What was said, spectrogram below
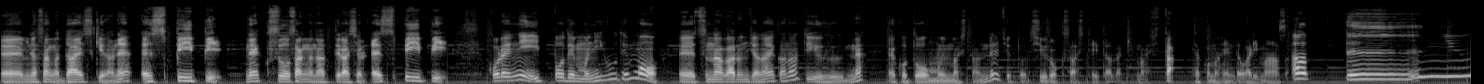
えー、皆さんが大好きなね SPP ねクスオさんがなってらっしゃる SPP これに一歩でも二歩でも、えー、つながるんじゃないかなというふうな、ね、ことを思いましたんでちょっと収録させていただきました。じゃこの辺で終わります。あっニュー。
